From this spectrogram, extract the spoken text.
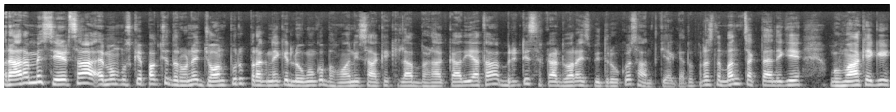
प्रारंभ में शेरशाह एवं उसके पक्षधरों ने जौनपुर प्रगने के लोगों को भवानी शाह के खिलाफ भड़का दिया था। ब्रिटिश सरकार द्वारा इस विद्रोह को शांत किया गया। तो प्रश्न बन सकता है, देखिए, घुमा के कि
